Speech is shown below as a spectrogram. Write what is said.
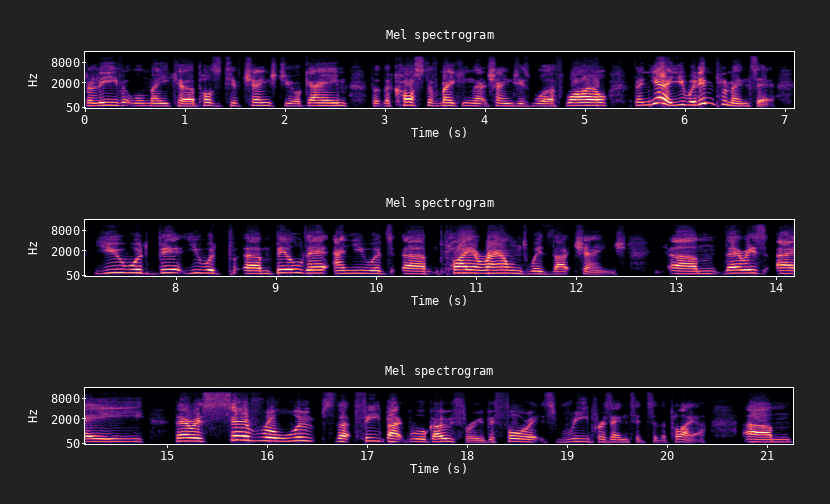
believe it will make a positive change to your game, that the cost of making that change is worthwhile, then yeah, you would implement it. You would be, you would um, build it, and you would um, play around with that change. Um, there is a there is several loops that feedback will go through before it's represented to the player. Um,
